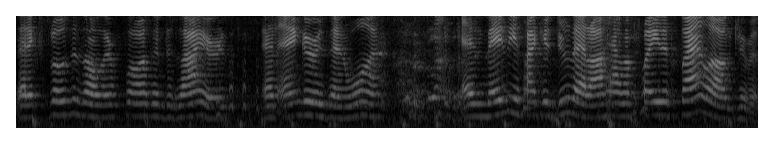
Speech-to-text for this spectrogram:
that exposes all their flaws and desires and angers and wants. And maybe if I could do that, I'll have a play that's dialogue driven.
